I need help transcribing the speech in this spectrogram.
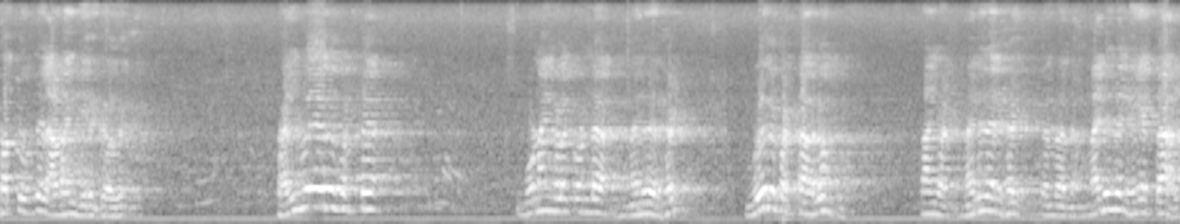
தத்துவத்தில் அடங்கி இருக்கிறது பல்வேறுபட்ட குணங்களை கொண்ட மனிதர்கள் வேறுபட்டாலும் நாங்கள் மனிதர்கள் என்ற மனித நேயத்தால்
